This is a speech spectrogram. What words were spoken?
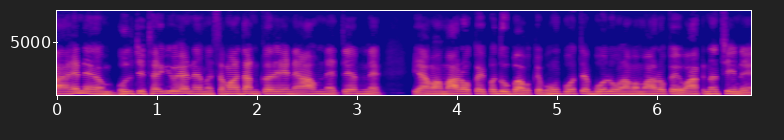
આ એને ભૂલથી થઈ ગયું, એને અમે સમાધાન કરીને આમ ને તેમ ને કે આમાં મારો કઈ પદુભાવ કે હું પોતે બોલું આમાં મારો કઈ વાંક નથી ને.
